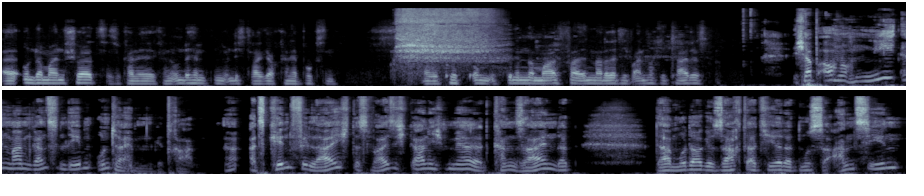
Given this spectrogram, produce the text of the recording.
äh, unter meinen Shirts, also keine, keine Unterhemden und ich trage auch keine Buchsen. Also kurzum, ich bin im Normalfall immer relativ einfach gekleidet. Ich habe auch noch nie in meinem ganzen Leben Unterhemden getragen. Ja, als Kind vielleicht, das weiß ich gar nicht mehr. Das kann sein, dass da Mutter gesagt hat, hier, das musst du anziehen.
